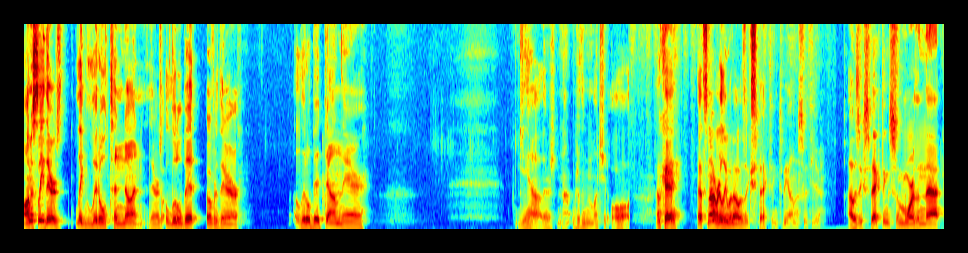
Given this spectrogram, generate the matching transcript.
Honestly, there's like little to none. There's a little bit over there, a little bit down there. Yeah, there's not really much at all. Okay, that's not really what I was expecting, to be honest with you. I was expecting some more than that.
